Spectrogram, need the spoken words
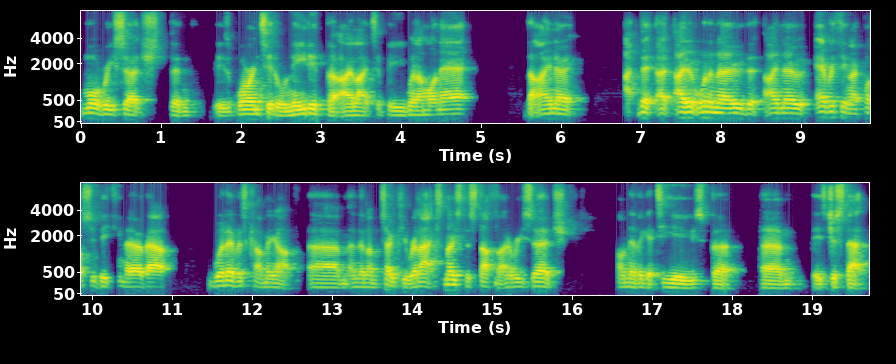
more research than is warranted or needed, but I like to be when I'm on air that I know that I, don't want to know that I know everything I possibly can know about whatever's coming up, um, and then I'm totally relaxed. Most of the stuff that I research, I'll never get to use, but um, it's just that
